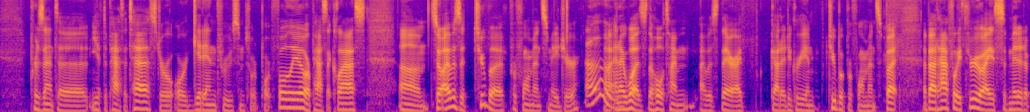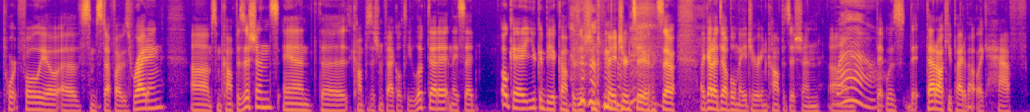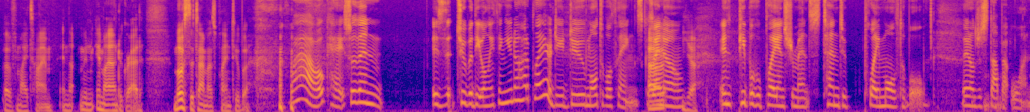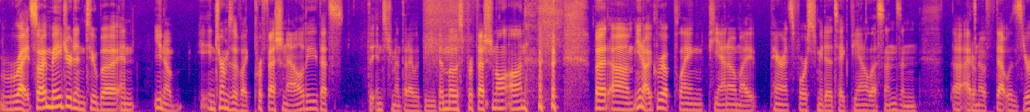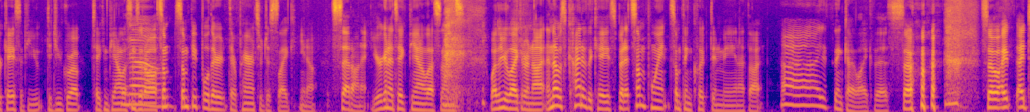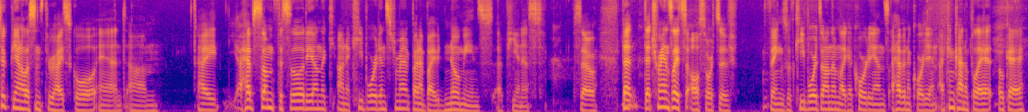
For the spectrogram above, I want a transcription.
present a you have to pass a test or or get in through some sort of portfolio or pass a class. Um, so I was a tuba performance major. Oh. Uh, and I was the whole time I was there. I got a degree in tuba performance, but about halfway through, I submitted a portfolio of some stuff I was writing, um, some compositions, and the composition faculty looked at it and they said, "Okay, you can be a composition major too." So I got a double major in composition. Um, Wow. That was that, that occupied about like half of my time in, the, in in my undergrad. Most of the time, I was playing tuba. wow. Okay. So then, is the tuba the only thing you know how to play, or do you do multiple things? Because I Uh, know Yeah. in, people who play instruments tend to play multiple. They don't just stop at one. Right. So I majored in tuba, and you know, in terms of like professionality, that's the instrument that I would be the most professional on. but um, you know, I grew up playing piano. My parents forced me to take piano lessons, and uh, I don't know if that was your case. If you did, you grow up taking piano lessons at all? Some some people, their their parents are just like you know set on it. You're gonna take piano lessons, whether you like it or not. And that was kind of the case. But at some point, something clicked in me, and I thought. "Ah, I think I like this. So, so I, I took piano lessons through high school, and um, I, I have some facility on the on a keyboard instrument, but I'm by no means a pianist. So that that translates to all sorts of things with keyboards on them, like accordions. I have an accordion. I can kind of play it okay.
